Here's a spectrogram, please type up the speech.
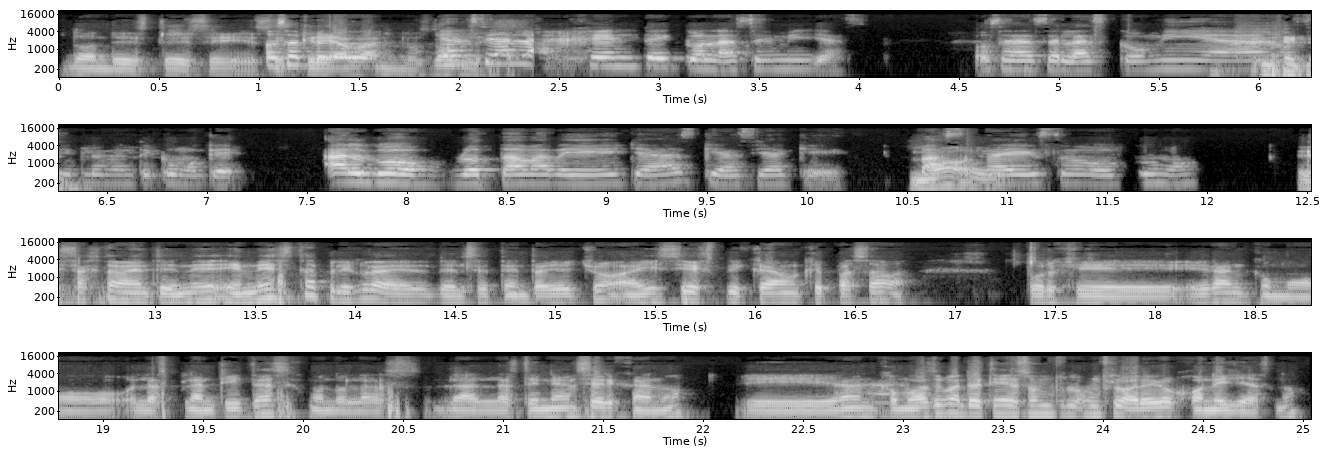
donde este, se, se creaban los dobles. ¿Qué hacía la gente con las semillas? O sea, se las comían, simplemente como que algo brotaba de ellas que hacía que pasara no, eh, eso o cómo. Exactamente, en, en esta película del, del 78, ahí sí explicaron qué pasaba, porque eran como las plantitas cuando las, la, las tenían cerca, ¿no? Y eran Ajá. como, hace cuenta tienes un, un florero con ellas, ¿no?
